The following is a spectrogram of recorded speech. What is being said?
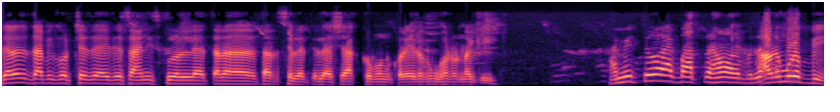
যারা দাবি করছে যে এই যে চাইনিজ করলে তারা তার ছেলে টেলে এসে আক্রমণ করে এরকম ঘটনা কি? আমি তো এক বাচ্চা হ্যাঁ আপনি মুরব্বী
